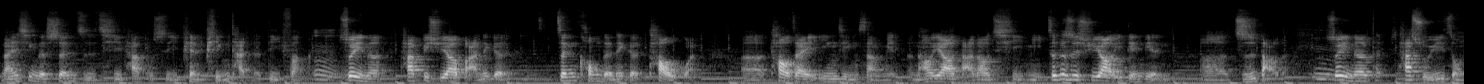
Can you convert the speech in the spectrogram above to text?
男性的生殖器它不是一片平坦的地方，嗯所以呢，它必须要把那个真空的那个套管，呃，套在阴茎上面，然后要达到气密，这个是需要一点点呃指导的。嗯所以呢，它它属于一种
